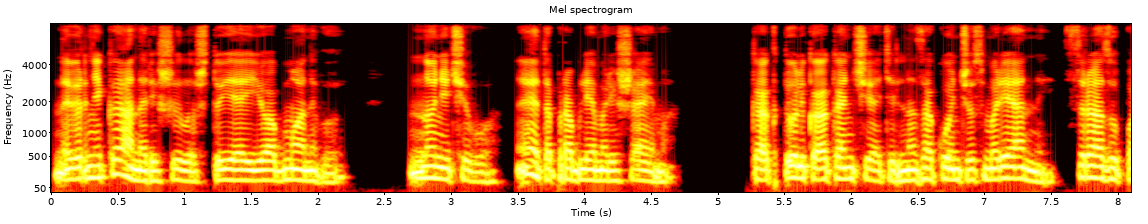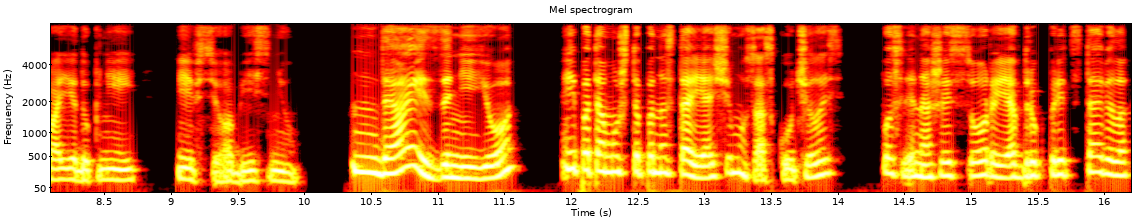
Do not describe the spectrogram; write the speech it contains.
Наверняка она решила, что я ее обманываю. Но ничего, эта проблема решаема. Как только окончательно закончу с Марианной, сразу поеду к ней и все объясню. Да, из-за нее. И потому что по-настоящему соскучилась. После нашей ссоры я вдруг представила,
